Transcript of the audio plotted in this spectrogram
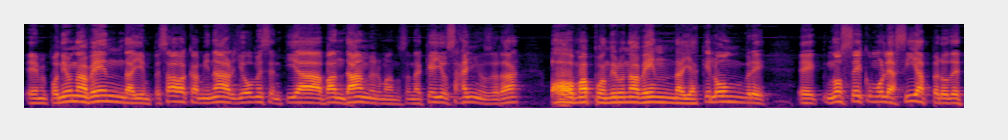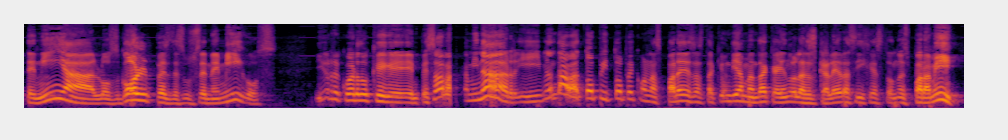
eh, me ponía una venda y empezaba a caminar. Yo me sentía Van Damme, hermanos, en aquellos años, ¿verdad? Oh, me va a poner una venda y aquel hombre, eh, no sé cómo le hacía, pero detenía los golpes de sus enemigos. Y yo recuerdo que empezaba a caminar y me andaba tope y tope con las paredes hasta que un día me andaba cayendo las escaleras y dije, esto no es para mí,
